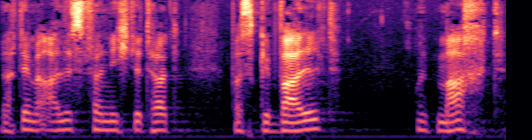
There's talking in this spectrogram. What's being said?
nachdem er alles vernichtet hat, was Gewalt und Macht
